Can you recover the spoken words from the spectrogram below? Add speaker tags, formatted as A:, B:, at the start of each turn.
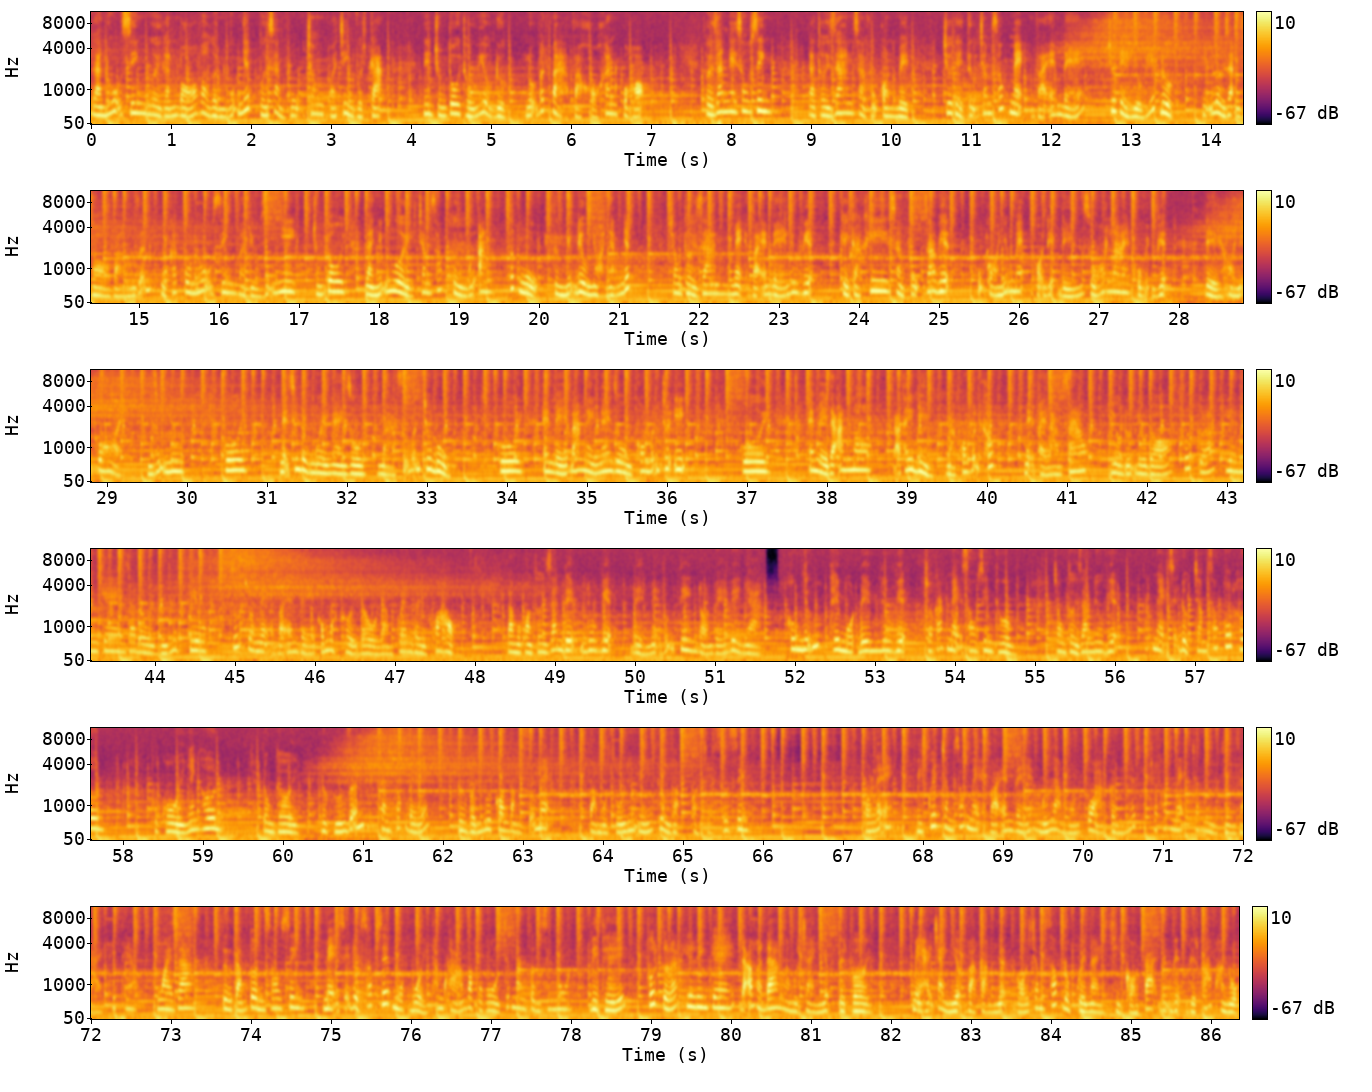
A: Lán hộ sinh người gắn bó và gần gũi nhất với sản phụ trong quá trình vượt cạn nên chúng tôi thấu hiểu được nỗi vất vả và khó khăn của họ. Thời gian ngay sau sinh là thời gian sản phụ còn mệt, chưa thể tự chăm sóc mẹ và em bé, chưa thể hiểu hết được những lời dặn dò và hướng dẫn của các cô nữ hộ sinh và điều dưỡng nhi. Chúng tôi là những người chăm sóc từng bữa ăn, giấc ngủ, từng những điều nhỏ nhặt nhất trong thời gian mẹ và em bé lưu viện. Kể cả khi sản phụ ra viện, cũng có những mẹ gọi điện đến số hotline của bệnh viện để hỏi những câu hỏi. Ví dụ như, cô ơi, mẹ sinh được 10 ngày rồi mà sữa vẫn chưa đủ. Cô ơi, em bé 3 ngày nay rồi con vẫn chưa ị cô ơi, em bé đã ăn no, đã thay bỉm mà con vẫn khóc. Mẹ phải làm sao? Hiểu được điều đó, First Class Healing Care ra đời với mục tiêu giúp cho mẹ và em bé có một khởi đầu làm quen đầy khoa học, là một khoảng thời gian đệm lưu viện để mẹ vững tin đón bé về nhà. Không những thêm một đêm lưu viện cho các mẹ sau sinh thường, trong thời gian lưu viện, các mẹ sẽ được chăm sóc tốt hơn phục hồi nhanh hơn đồng thời được hướng dẫn chăm sóc bé tư vấn nuôi con bằng sữa mẹ và một số lưu ý thường gặp ở trẻ sơ sinh có lẽ bí quyết chăm sóc mẹ và em bé mới là món quà cần nhất cho các mẹ trong hành trình dài tiếp theo ngoài ra từ 8 tuần sau sinh, mẹ sẽ được sắp xếp một buổi thăm khám và phục hồi chức năng tầng sinh môn. Vì thế, First Class Healing Care đã và đang là một trải nghiệm tuyệt vời. Mẹ hãy trải nghiệm và cảm nhận gói chăm sóc độc quyền này chỉ có tại Bệnh viện Việt Pháp Hà Nội.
